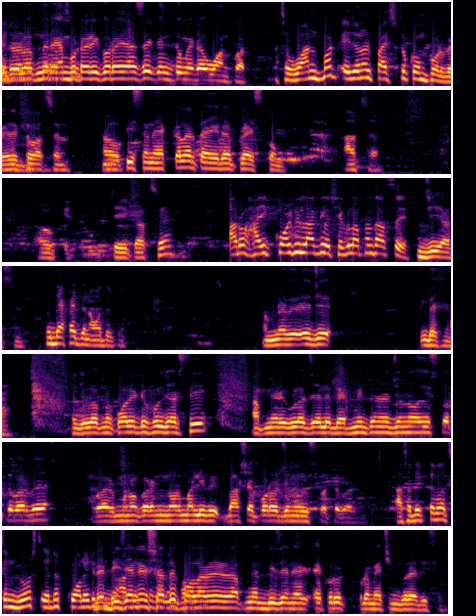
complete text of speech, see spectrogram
এটা হলো আপনার এম্বোটারি করাই আছে কিন্তু এটা ওয়ান পার্ট আচ্ছা ওয়ান পার্ট এই জন্য প্রাইস একটু কম পড়বে দেখতে পাচ্ছেন। পিছনে এক কালার তাই এটা প্রাইস কম। আচ্ছা ওকে ঠিক আছে। আরও হাই কোয়ালিটি লাগলে সেগুলো আপনাদের আছে? জি আছে। দেখাই দেন আমাদেরকে। আপনাদের এই যে দেখেন এগুলো আপনার কোয়ালিটি ফুল জার্সি আপনার এগুলো চাইলে ব্যাডমিন্টনের জন্য ইউজ করতে পারবে আবার মনে করেন নর্মালি বাসায় পড়ার জন্য ইউজ করতে পারবে। আচ্ছা দেখতে পাচ্ছেন ভিউয়ার্স এটা কোয়ালিটি ডিজাইনের সাথে কলারের আপনার ডিজাইন একুরেট পুরো ম্যাচিং করে দিয়েছে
